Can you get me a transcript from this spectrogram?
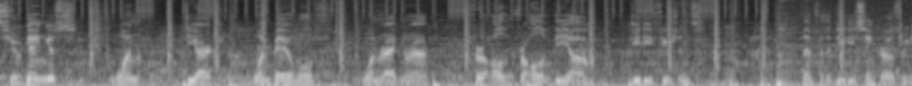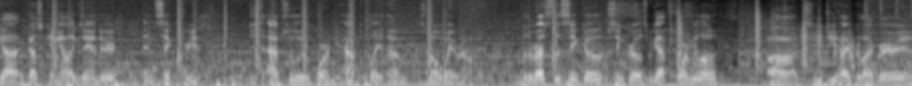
two Genghis, one Diarch, one Beowulf, one Ragnarok for all for all of the um, DD fusions. Then for the DD synchros, we got Gust King Alexander and Siegfried. Just absolutely important. You have to play them. There's no way around it. For the rest of the synchro, synchros, we got Formula, uh, TG Hyper Librarian,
